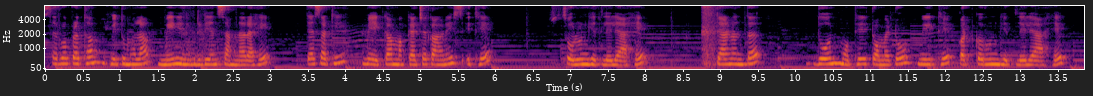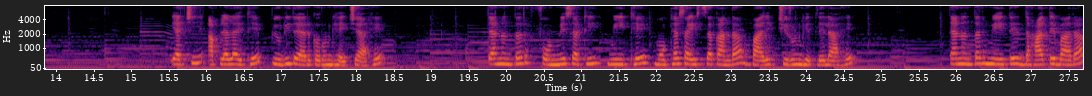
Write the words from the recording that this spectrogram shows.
सर्वप्रथम मी तुम्हाला मेन इन्ग्रेडियंट्स सांगणार आहे. त्यासाठी मी एका मक्याच्या काळणीस इथे सोलून घेतलेले आहे. त्यानंतर दोन मोठे टोमॅटो मी इथे कट करून घेतलेले आहेत. याची आपल्याला इथे प्युरी तयार करून घ्यायची आहे. त्यानंतर फोडणीसाठी मी इथे मोठ्या साईजचा कांदा बारीक चिरून घेतलेला आहे. त्यानंतर मी इथे दहा ते बारा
